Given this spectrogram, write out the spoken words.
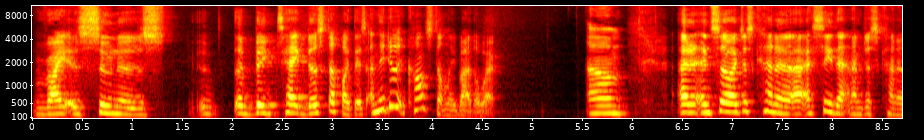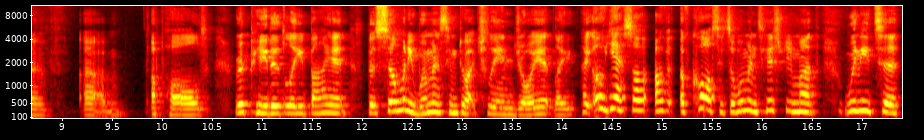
right as soon as a big tech does stuff like this, and they do it constantly, by the way. Um, and and so I just kind of I see that, and I'm just kind of um, appalled repeatedly by it but so many women seem to actually enjoy it. Like like oh yes of, of course it's a women's history month. We need to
